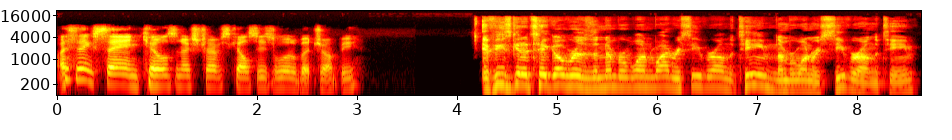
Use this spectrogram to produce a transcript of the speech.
I think saying Kittle's the next Travis Kelce is a little bit jumpy. If he's going to take over as the number one wide receiver on the team, number one receiver on the team,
